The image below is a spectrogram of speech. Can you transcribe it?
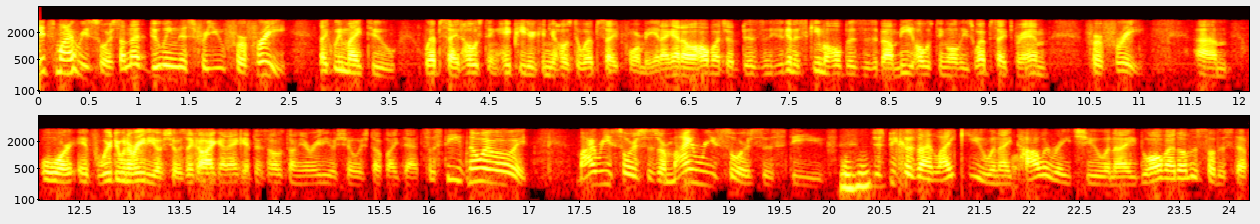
It's my resource. I'm not doing this for you for free, like we might do website hosting. Hey, Peter, can you host a website for me? And I got a whole bunch of business. He's going to scheme a whole business about me hosting all these websites for him for free. Um, or if we're doing a radio show, it's like, oh, I got to get this host on your radio show or stuff like that. So, Steve, no, wait, wait, wait. My resources are my resources, Steve. Mm-hmm. Just because I like you and I tolerate you and I do all that other sort of stuff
